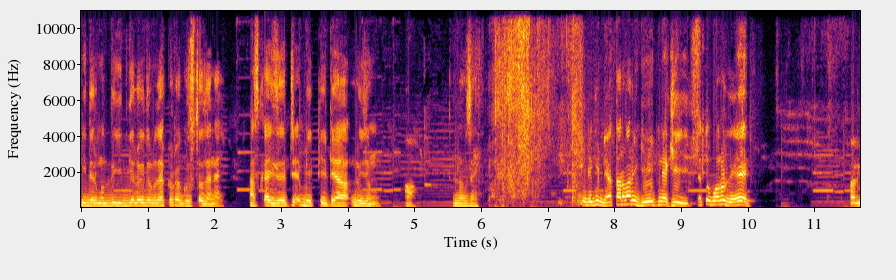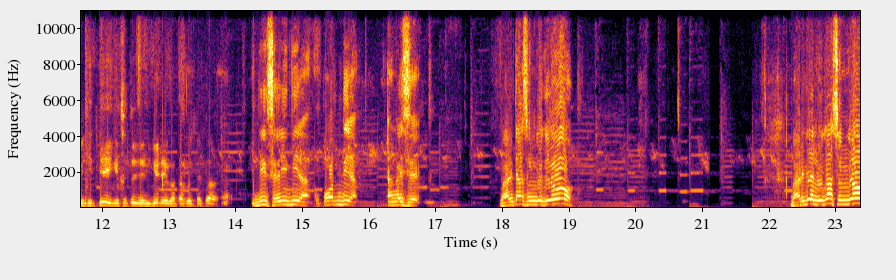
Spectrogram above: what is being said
ঈদের মধ্যে ঈদ গেল ঈদের মধ্যে একটু গুস্ত দেয় নাই। আজকে এই যে ব্যক্তিটা লই যাব। হ্যাঁ। লও যাই। এটা কি নেতার বাড়ি গেট নাকি? এত বড় গেট। আমি কি দিয়ে গেছি যেন গেটের কথা কইতেছ? দিছে এই দিয়া পট দিয়া টাঙ্গাইছে বাড়িতে আসুন কেউ? বাড়িতে লোক আসুন গো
